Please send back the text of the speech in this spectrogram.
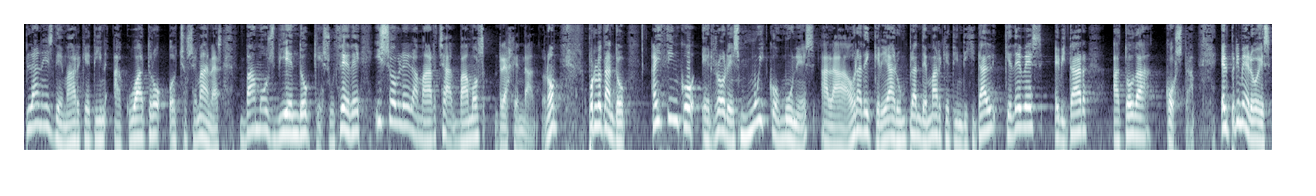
planes de marketing a cuatro, ocho semanas. Vamos viendo qué sucede y sobre la marcha vamos reagendando, ¿no? Por lo tanto, hay cinco errores muy comunes a la hora de crear un plan de marketing digital que debes evitar a toda costa. El primero es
